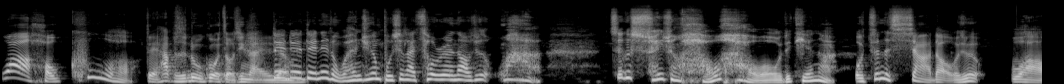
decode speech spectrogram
哇，好酷哦。对，他不是路过走进来的。对对对，那种完全不是来凑热闹，就是哇，这个水准好好哦！我的天呐，我真的吓到，我就哇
